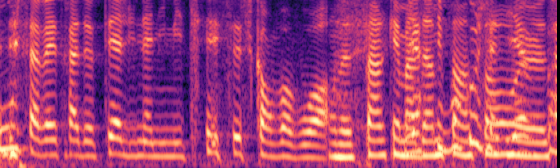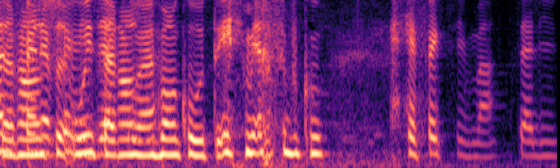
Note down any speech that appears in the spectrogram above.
ou ça va être adopté à l'unanimité? C'est ce qu'on va voir. On espère que Mme Sanson euh, se range, oui, se range du bon côté. Merci beaucoup. Effectivement. Salut.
